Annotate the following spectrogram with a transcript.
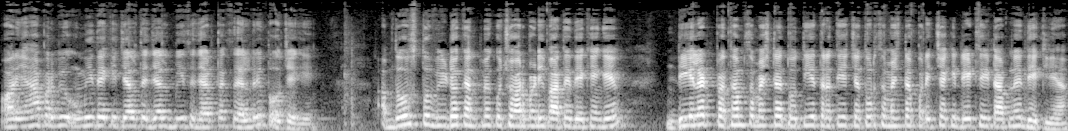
और यहाँ पर भी उम्मीद है कि जल्द से जल्द बीस हज़ार तक सैलरी पहुंचेगी। अब दोस्तों, वीडियो के अंत में कुछ और बड़ी बातें देखेंगे। डीएलएड प्रथम सेमेस्टर, द्वितीय, तृतीय, चतुर्थ सेमेस्टर परीक्षा की डेट सीट आपने देख लिया।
